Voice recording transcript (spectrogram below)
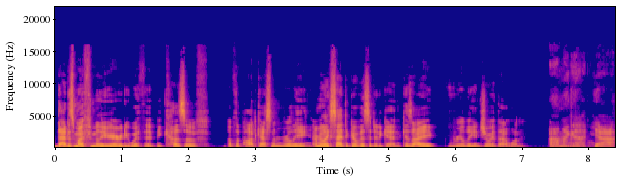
that is my familiarity with it because of of the podcast and I'm really I'm really excited to go visit it again because I really enjoyed that one. Oh my god. Yeah.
